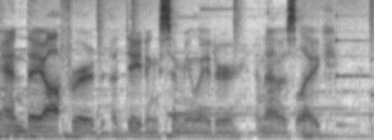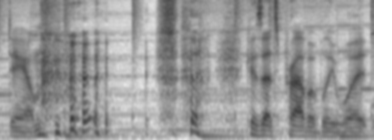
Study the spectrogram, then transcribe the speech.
and they offered a dating simulator, and I was like, damn. because that's probably what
